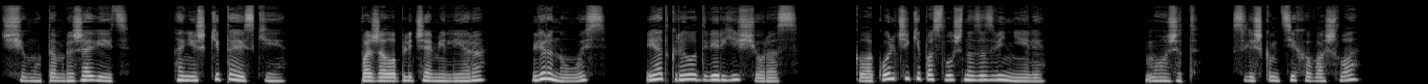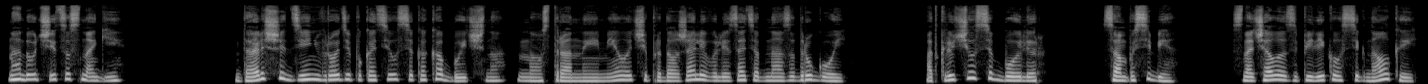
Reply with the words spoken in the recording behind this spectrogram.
Чему там ржаветь? Они ж китайские. Пожала плечами Лера, вернулась и открыла дверь еще раз. Колокольчики послушно зазвенели. Может, слишком тихо вошла? Надо учиться с ноги. Дальше день вроде покатился как обычно, но странные мелочи продолжали вылезать одна за другой — Отключился бойлер. Сам по себе. Сначала запеликал сигналкой,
